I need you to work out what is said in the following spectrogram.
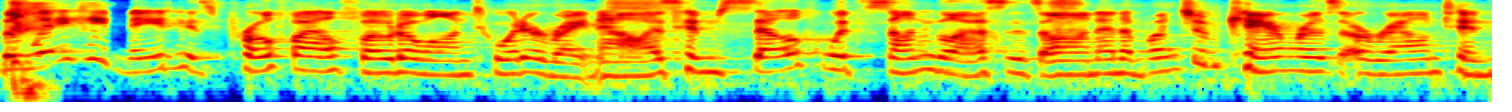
The way he made his profile photo on Twitter right now as himself with sunglasses on and a bunch of cameras around him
